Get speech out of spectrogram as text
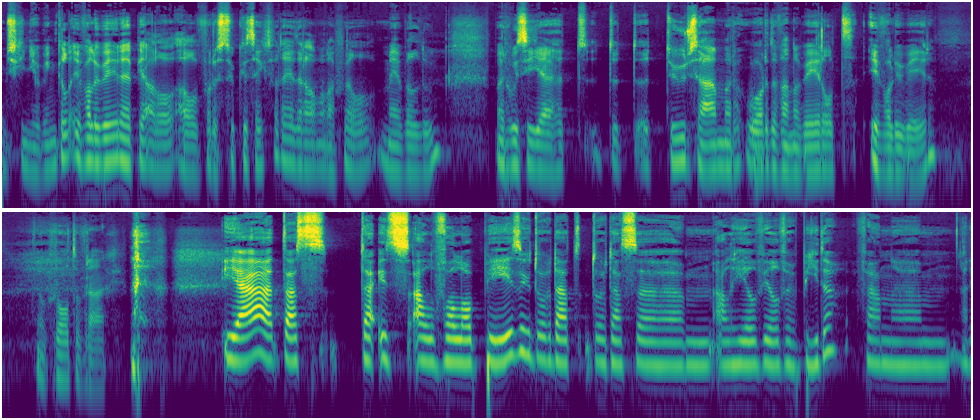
misschien je winkel evalueren? Heb je al, al voor een stuk gezegd wat je er allemaal nog wel mee wil doen. Maar hoe zie jij het, het, duurzamer worden van de wereld evalueren? Een grote vraag. Ja, dat is, is al volop bezig, doordat, doordat ze ehm, al heel veel verbieden. Van ehm,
